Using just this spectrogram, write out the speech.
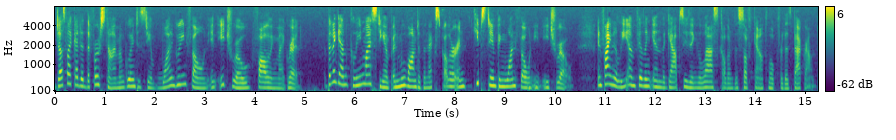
Just like I did the first time, I'm going to stamp one green phone in each row following my grid. Then again, clean my stamp and move on to the next color and keep stamping one phone in each row. And finally, I'm filling in the gaps using the last color, the soft cantaloupe, for this background.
